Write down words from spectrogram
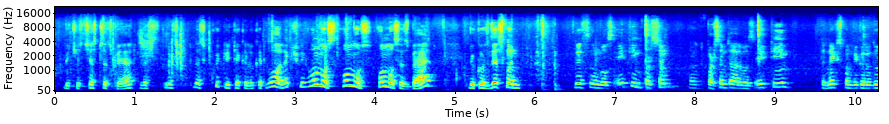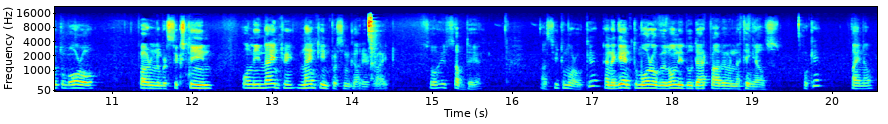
which is just as bad. Let's let's let's quickly take a look at well actually almost almost almost as bad because this one this one was 18 percent uh, percentile was 18 the next one we're going to do tomorrow problem number 16 only 19 percent got it right. So it's up there. I'll see you tomorrow okay? And again tomorrow we'll only do that problem and nothing else okay? Bye now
